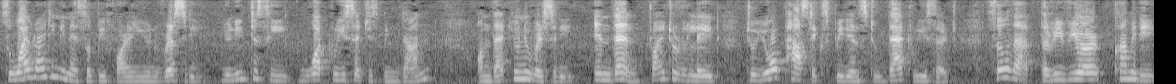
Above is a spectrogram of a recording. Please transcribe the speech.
So while writing an SOP for a university, you need to see what research is being done on that university and then try to relate to your past experience to that research so that the reviewer committee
